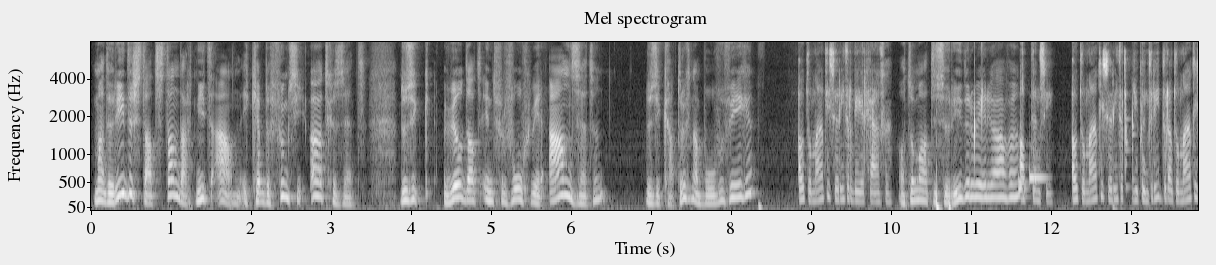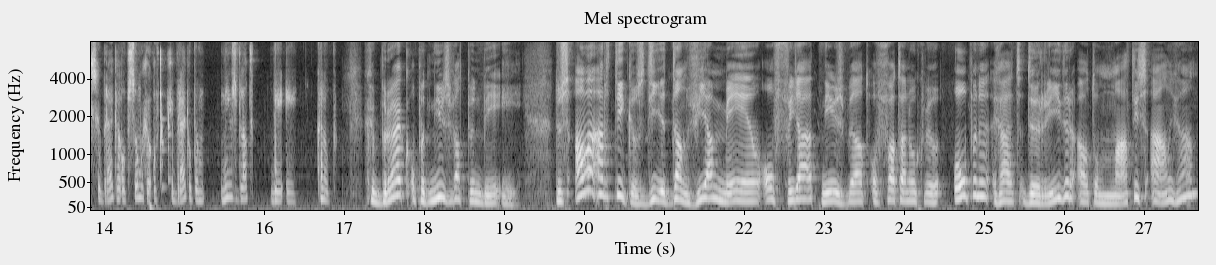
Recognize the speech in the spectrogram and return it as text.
Maar de reader staat standaard niet aan. Ik heb de functie uitgezet. Dus ik wil dat in het vervolg weer aanzetten. Dus ik ga terug naar boven vegen. Automatische reader weergave. Automatische readerweergave. Attentie. Automatische reader. Je kunt Reader automatisch gebruiken op sommige of gebruik op een nieuwsblad. BE. Knop. Gebruik op het nieuwsblad.be. Dus alle artikels die je dan via mail of via het nieuwsblad of wat dan ook wil openen, gaat de reader automatisch aangaan.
